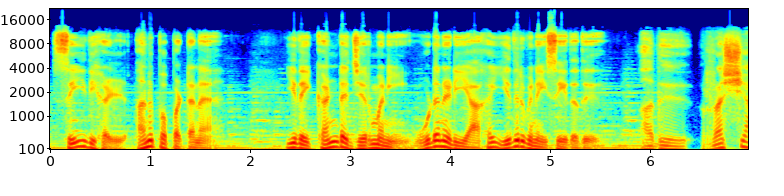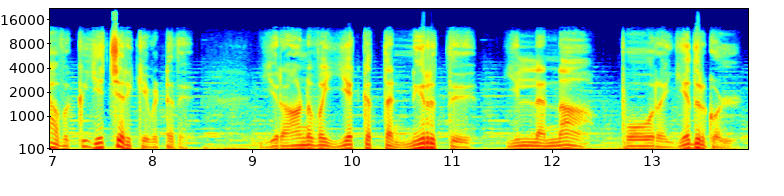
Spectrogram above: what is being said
செய்திகள் அனுப்பப்பட்டன. இதை கண்ட ஜெர்மனி உடனடியாக எதிர்வினை செய்தது. அது ரஷ்யாவுக்கு எச்சரிக்கை விட்டது. இராணுவ இயக்கத்தை நிறுத்து இல்லைன்னா போற எதிர்கொள்.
